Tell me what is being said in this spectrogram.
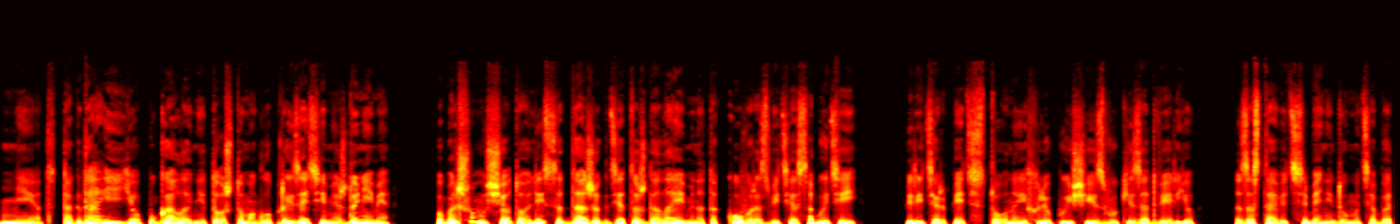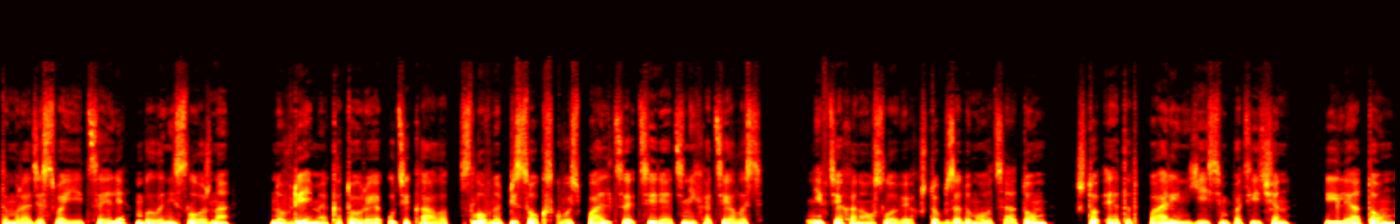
Нет, тогда ее пугало не то, что могло произойти между ними. По большому счету, Алиса даже где-то ждала именно такого развития событий. Перетерпеть стоны и хлюпающие звуки за дверью, Заставить себя не думать об этом ради своей цели было несложно, но время, которое утекало, словно песок сквозь пальцы, терять не хотелось. Не в тех она условиях, чтобы задумываться о том, что этот парень ей симпатичен, или о том,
